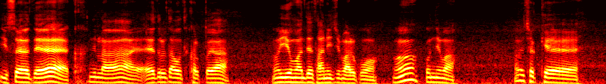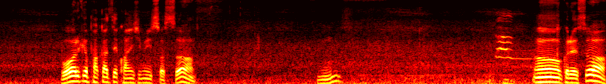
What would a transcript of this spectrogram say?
있어야 돼. 큰일 나. 애들 다 어떡할 거야. 어, 위험한 데 다니지 말고. 어? 꽃님아. 어, 저렇게. 뭐가 이렇게 바깥에 관심이 있었어? 응? 어, 그랬어?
